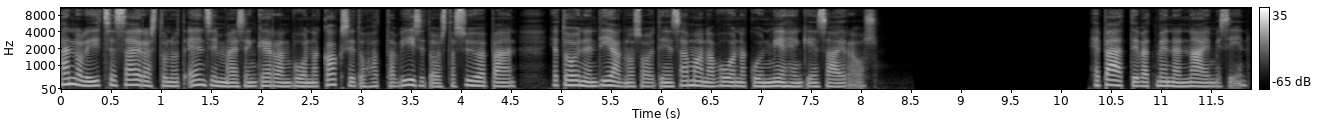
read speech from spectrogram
Hän oli itse sairastunut ensimmäisen kerran vuonna 2015 syöpään ja toinen diagnosoitiin samana vuonna kuin miehenkin sairaus. He päättivät mennä naimisiin.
